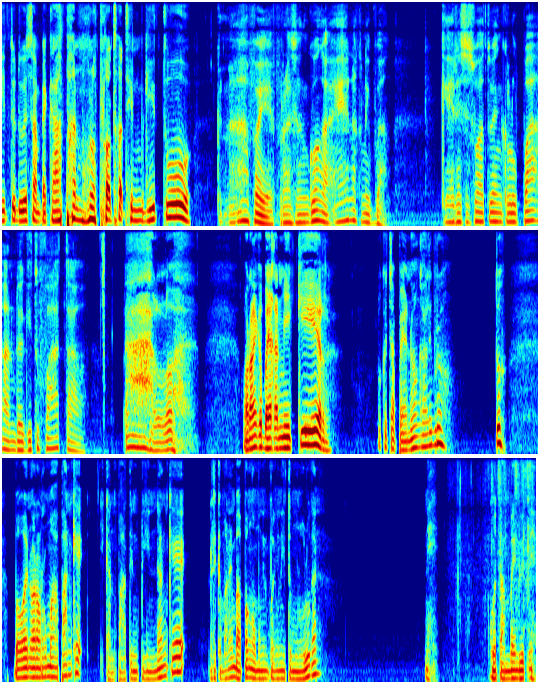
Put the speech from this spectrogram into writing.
itu duit sampai kapan mau lo plototin begitu? Kenapa ya perasaan gue nggak enak nih bang? Kayak ada sesuatu yang kelupaan, udah gitu fatal. Ah lo, orangnya kebanyakan mikir. Lo kecapean doang kali bro. Tuh, bawain orang rumah apaan kek? Ikan patin pindang kek? Dari kemarin bapak ngomongin pengen itu melulu kan? Nih, gue tambahin duitnya.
